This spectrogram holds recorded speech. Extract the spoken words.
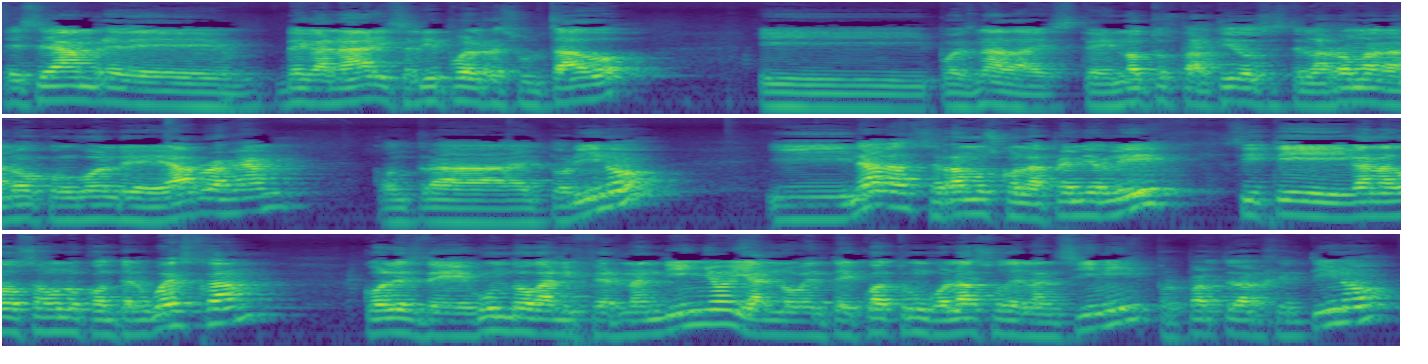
ese hambre de, de ganar y salir por el resultado. Y pues nada, este, en otros partidos este, la Roma ganó con gol de Abraham contra el Torino. Y nada, cerramos con la Premier League. City gana 2 a 1 contra el West Ham. Goles de Gundogan y Fernandinho. Y al 94 un golazo de Lanzini por parte del argentino.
